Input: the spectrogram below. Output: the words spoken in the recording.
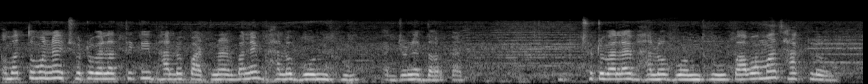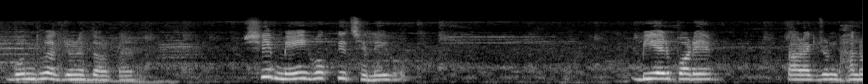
আমার তো মনে হয় ছোটোবেলার থেকেই ভালো পার্টনার মানে ভালো বন্ধু একজনের দরকার। ছোটোবেলায় ভালো বন্ধু, বাবা মা থাকলেও বন্ধু একজনের দরকার। সে মেয়েই হোক কি ছেলেই হোক। বিয়ের পরে তার একজন ভালো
